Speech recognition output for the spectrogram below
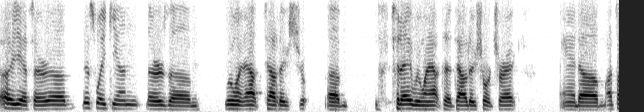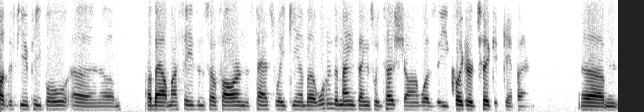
Uh, yes, sir. Uh, this weekend, there's um, we went out to Talladega. Short, um, today we went out to Talladega Short Track, and um, I talked to a few people uh, and, um, about my season so far in this past weekend. But one of the main things we touched on was the Click It or Ticket campaign. Um,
